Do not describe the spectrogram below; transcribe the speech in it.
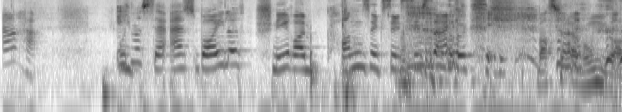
Aha. Ich musste an. Spoiler, Schneeräumen kann sexistisch sein. Okay. Was für ein Wunder.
